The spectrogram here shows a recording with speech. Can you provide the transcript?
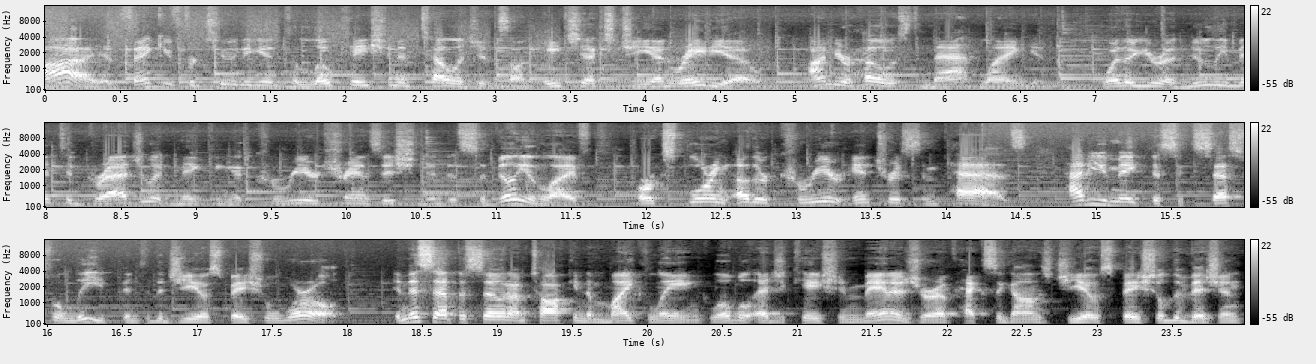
Hi, and thank you for tuning in to Location Intelligence on HXGN Radio. I'm your host, Matt Langen. Whether you're a newly minted graduate making a career transition into civilian life or exploring other career interests and paths, how do you make the successful leap into the geospatial world? In this episode, I'm talking to Mike Lane, Global Education Manager of Hexagon's Geospatial Division,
